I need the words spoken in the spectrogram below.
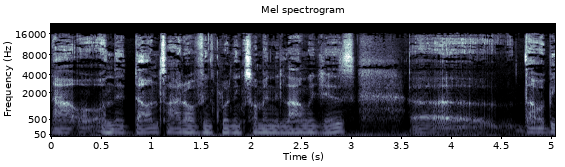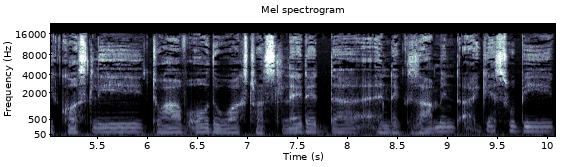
Now, on the downside of including so many languages, uh, that would be costly to have all the works translated uh, and examined. I guess would be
